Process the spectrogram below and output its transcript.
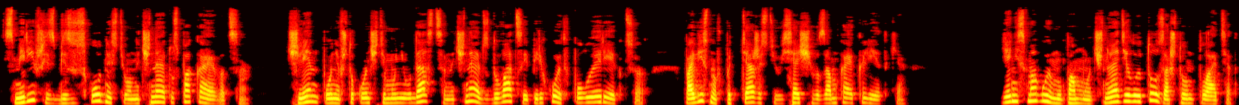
Смирившись с безысходностью, он начинает успокаиваться. Член, поняв, что кончить ему не удастся, начинает сдуваться и переходит в полуэрекцию повиснув под тяжестью висящего замка и клетки. Я не смогу ему помочь, но я делаю то, за что он платит.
